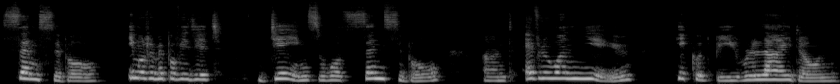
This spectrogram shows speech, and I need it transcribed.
Sensible. I możemy powiedzieć: James was sensible and everyone knew he could be relied on.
